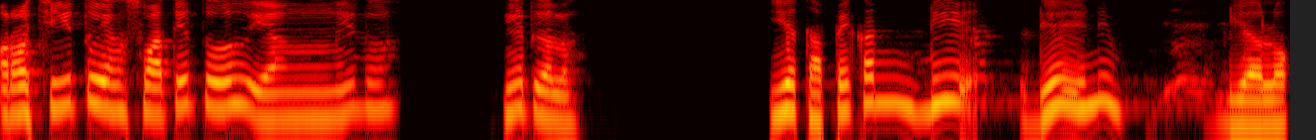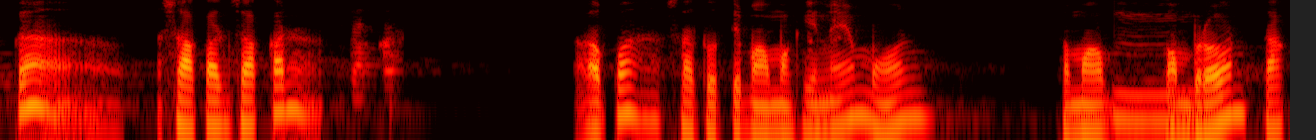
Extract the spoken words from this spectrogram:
Orochi itu yang SWAT itu yang itu. Ingat gak lo? Iya tapi kan dia dia ini dialognya seakan-akan apa satu tim sama Kinemon sama Hmm. pemberontak.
